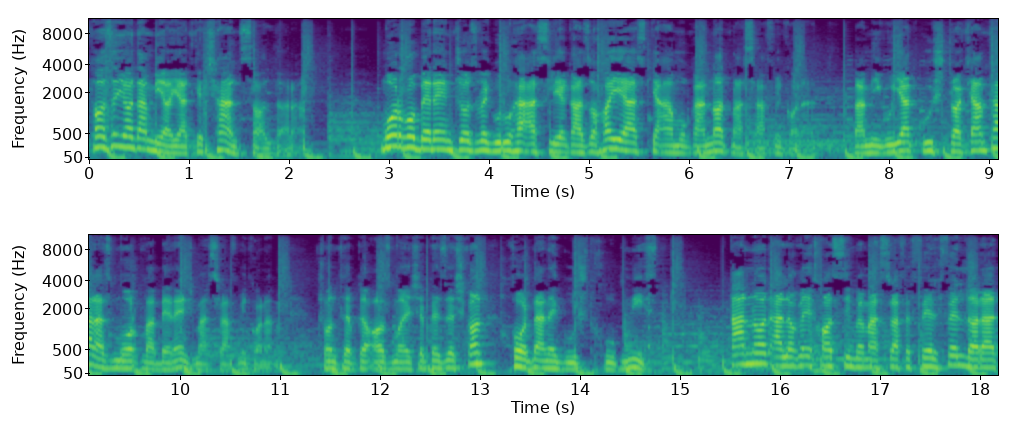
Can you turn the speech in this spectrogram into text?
تازه یادم میآید که چند سال دارم. مرغ و برنج جزو گروه اصلی غذاهایی است که امو قنات مصرف می کند و می‌گوید گوشت را کمتر از مرغ و برنج مصرف می کنم چون طبق آزمایش پزشکان خوردن گوشت خوب نیست قناد علاقه خاصی به مصرف فلفل دارد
